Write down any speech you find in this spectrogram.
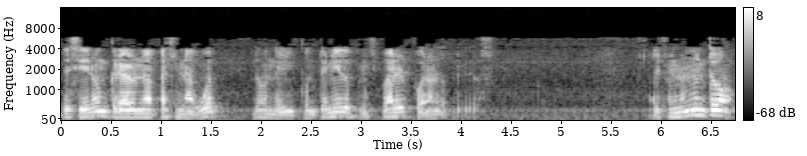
decidieron crear una página web donde el contenido principal fueran los videos. El fenómeno...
